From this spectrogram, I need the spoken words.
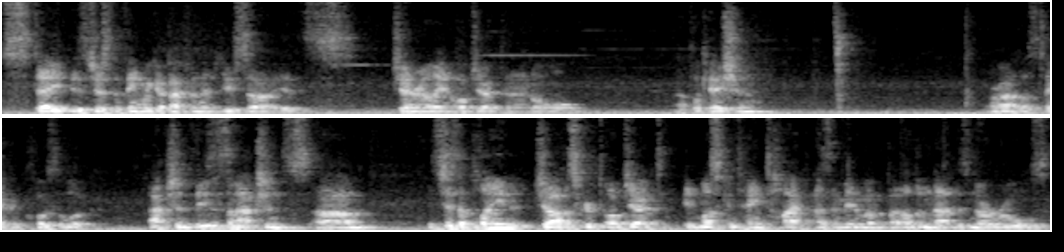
state is just the thing we get back from the user. It's generally an object in a normal application. All right, let's take a closer look. Actions, these are some actions. Um, It's just a plain JavaScript object. It must contain type as a minimum, but other than that, there's no rules.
